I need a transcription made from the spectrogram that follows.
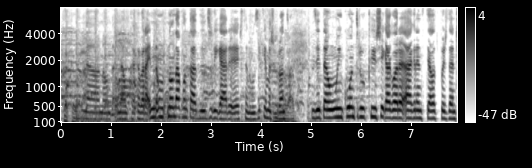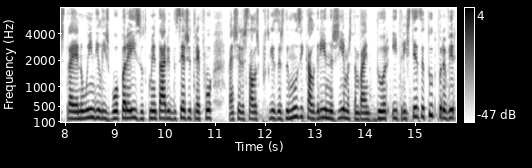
nunca acabará. Não, não dá vontade de desligar esta música, mas é pronto. Mas então, o um encontro que chega agora à grande tela depois da estreia no Indie Lisboa, Paraíso, o documentário de Sérgio Treffaut, vai encher as salas portuguesas de música, alegria, energia, mas também de dor e tristeza, tudo para ver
